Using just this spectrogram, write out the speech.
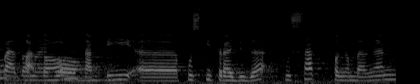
Pak Tom, Pak Tom tapi uh, Puspitra juga pusat pengembangan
